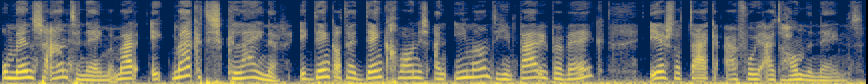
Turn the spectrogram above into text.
om mensen aan te nemen. Maar ik maak het eens kleiner. Ik denk altijd, denk gewoon eens aan iemand die een paar uur per week eerst wat taken voor je uit handen neemt.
